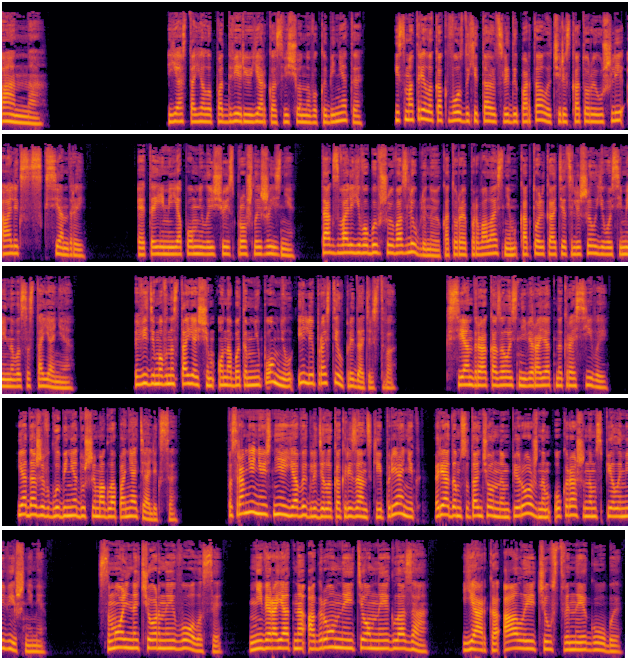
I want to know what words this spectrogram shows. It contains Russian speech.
Анна. Я стояла под дверью ярко освещенного кабинета и смотрела, как в воздухе тают следы портала, через которые ушли Алекс с Ксендрой. Это имя я помнила еще из прошлой жизни. Так звали его бывшую возлюбленную, которая порвала с ним, как только отец лишил его семейного состояния. Видимо, в настоящем он об этом не помнил или простил предательство. Ксендра оказалась невероятно красивой, я даже в глубине души могла понять Алекса. По сравнению с ней я выглядела как рязанский пряник рядом с утонченным пирожным, украшенным спелыми вишнями. Смольно-черные волосы, невероятно огромные темные глаза, ярко-алые чувственные губы.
